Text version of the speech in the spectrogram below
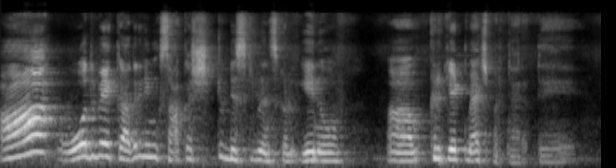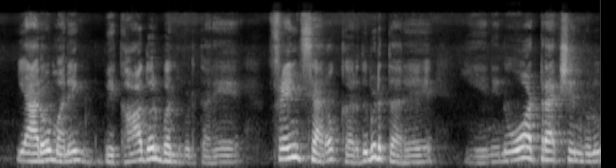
ಆ ಓದಬೇಕಾದ್ರೆ ನಿಮಗೆ ಸಾಕಷ್ಟು ಡಿಸ್ಟರ್ಬೆನ್ಸ್ಗಳು ಏನು? ಕ್ರಿಕೆಟ್ ಮ್ಯಾಚ್ ಬರ್ತಾ ಇರುತ್ತೆ. ಯಾರೋ ಮನೆಗೆ ಬೇಕಾದವ್ರು ಬಂದುಬಿಡ್ತಾರೆ. ಫ್ರೆಂಡ್ಸ್ ಯಾರೋ ಕರೆದು ಬಿಡ್ತಾರೆ. ಏನೇನೋ ಅಟ್ರ್ಯಾಕ್ಷನ್ಗಳು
